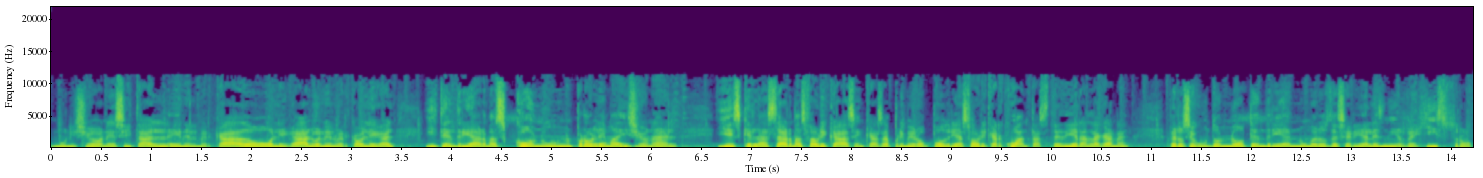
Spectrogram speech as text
municiones y tal en el mercado legal o en el mercado ilegal y tendría armas con un problema adicional. Y es que las armas fabricadas en casa, primero podrías fabricar cuantas te dieran la gana, pero segundo no tendrían números de seriales ni registro,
